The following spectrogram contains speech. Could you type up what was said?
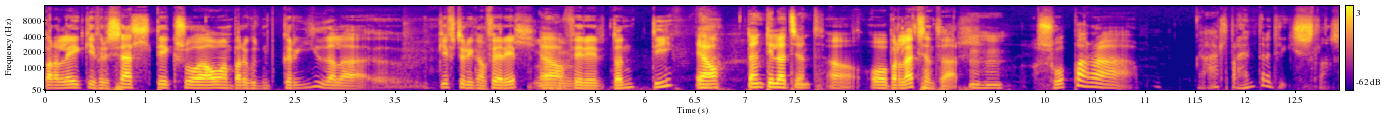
bara leiki fyrir Celtic svo á hann bara einhvern gríðalega eh, gifturíkan feril Já. Mhm. fyrir Dundee já, Dundee Legend já, og bara legend þar mm og svo bara ég ætla bara að henda henni til Íslands.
